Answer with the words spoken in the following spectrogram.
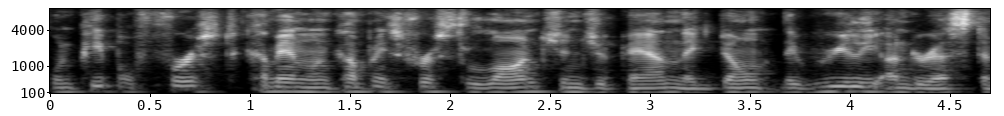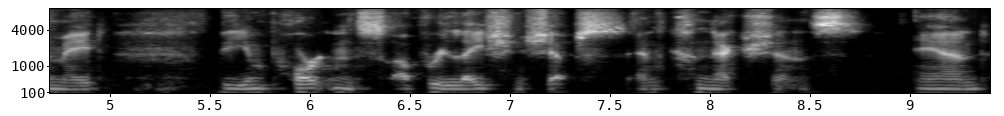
when people first come in, when companies first launch in Japan, they don't, they really underestimate the importance of relationships and connections and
